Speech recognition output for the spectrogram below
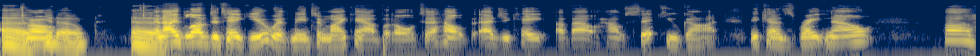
Uh, oh. You know, uh, and I'd love to take you with me to my capital to help educate about how sick you got because right now oh,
